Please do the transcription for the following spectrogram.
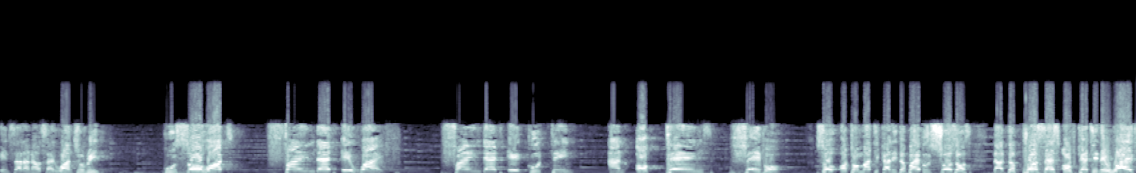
inside and outside. One to read. Whoso what? Findeth a wife, findeth a good thing, and obtains favor. So automatically the Bible shows us that the process of getting a wife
